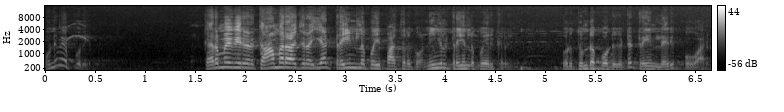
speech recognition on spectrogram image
ஒன்றுமே புரியும் கர்ம வீரர் காமராஜர் ஐயா ட்ரெயினில் போய் பார்த்துருக்கோம். நீங்களும் ட்ரெயினில் போயிருக்கிறீங்க. ஒரு துண்டை போட்டுக்கிட்டு ட்ரெயினில் ஏறி போவார்.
